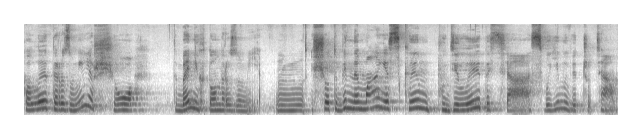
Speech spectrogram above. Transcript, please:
коли ти розумієш, що тебе ніхто не розуміє, що тобі немає з ким поділитися своїми відчуттями,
